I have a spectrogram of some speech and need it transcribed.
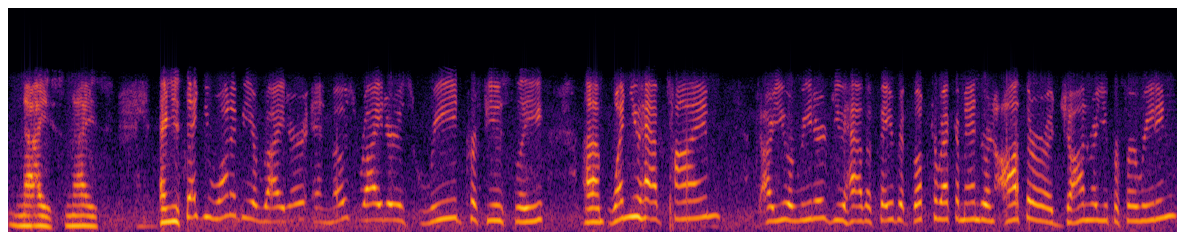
Nice, nice. And you said you want to be a writer, and most writers read profusely. Um, when you have time, are you a reader? Do you have a favorite book to recommend, or an author, or a genre you prefer reading?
